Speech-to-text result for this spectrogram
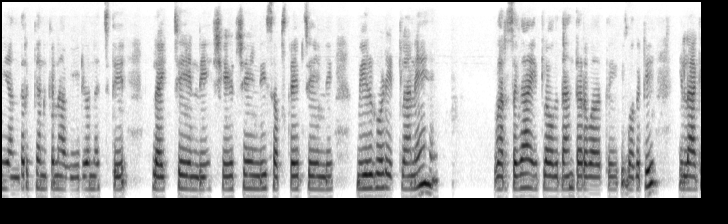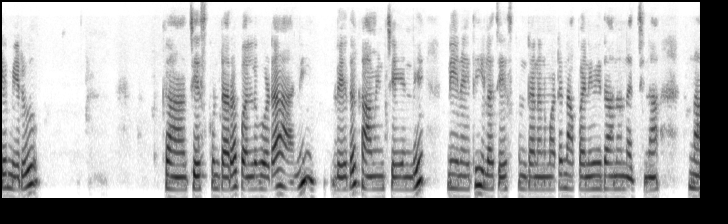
మీ అందరికి కనుక నా వీడియో నచ్చితే లైక్ చేయండి షేర్ చేయండి సబ్స్క్రైబ్ చేయండి. మీరు కూడా ఇట్లానే వరుసగా ఇట్లా ఒకదాని తర్వాత ఒకటి ఇలాగే మీరు చేసుకుంటారా పనులు కూడా అని లేదా కామెంట్ చేయండి. నేనైతే ఇలా చేసుకుంటానమాట నా పని విధానం నచ్చిన నా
